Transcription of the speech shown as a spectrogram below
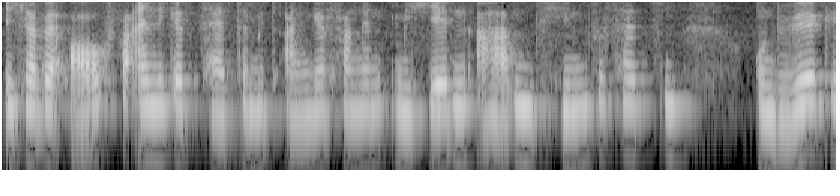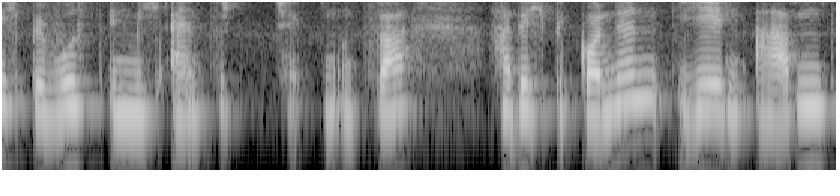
ich habe auch vor einiger Zeit damit angefangen, mich jeden Abend hinzusetzen und wirklich bewusst in mich einzuchecken. Und zwar habe ich begonnen, jeden Abend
